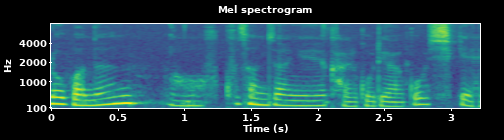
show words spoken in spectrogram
클로버는 어, 후크 선장의 갈고리하고 시계.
